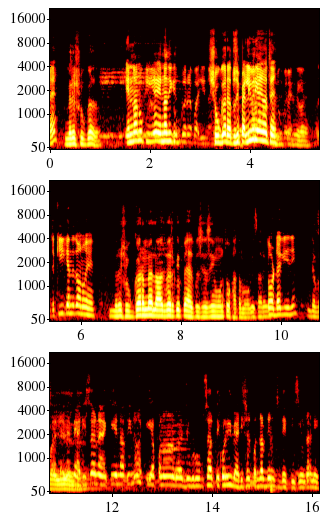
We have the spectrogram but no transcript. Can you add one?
ਹੈ? ਮੇਰੇ ਸ਼ੂਗਰ ਇਹਨਾਂ ਨੂੰ ਕੀ ਹੈ? ਇਹਨਾਂ ਦੀ ਸ਼ੂਗਰ ਹੈ ਭਾਜੀ ਸ਼ੂਗਰ ਹੈ ਤੁਸੀਂ ਪਹਿਲੀ ਵਾਰੀ ਆਏ ਹੋ ਇੱਥੇ? ਅੱਛਾ ਕੀ ਕਹਿੰਦੇ ਤੁਹਾਨੂੰ ਇਹ? ਮੇਰੇ ਸ਼ੂਗਰ ਮੈਂ ਇਲਾਜ ਕਰਕੇ ਪੈਸੇ ਪੁੱਛੇ ਸੀ ਹੁਣ ਤੋਂ ਖਤਮ ਹੋ ਗਏ ਸਾਰੇ। ਤੁਹਾਡਾ ਕੀ ਹੈ ਜੀ? ਦਵਾਈ ਹੈ। ਮੈਡੀਸਨ ਹੈ ਕਿ ਇਹਨਾਂ ਦੀ ਨਾ ਕਿ ਆਪਣਾ ਜਗਰੂਪ ਸਰ ਤੇ ਕੋਲ ਵੀ ਮੈਡੀਸਨ 15 ਦਿਨ ਚ ਦਿੱਤੀ ਸੀ ਉਹਨਾਂ ਨੇ।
